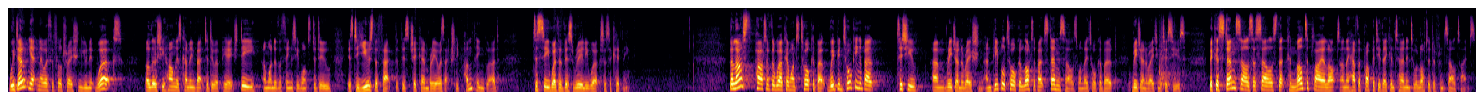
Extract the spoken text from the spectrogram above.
We don't yet know if the filtration unit works, although Shi Hong is coming back to do a PhD, and one of the things he wants to do is to use the fact that this chick embryo is actually pumping blood to see whether this really works as a kidney. The last part of the work I want to talk about, we've been talking about tissue um, regeneration, and people talk a lot about stem cells when they talk about regenerating tissues, because stem cells are cells that can multiply a lot and they have the property they can turn into a lot of different cell types.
